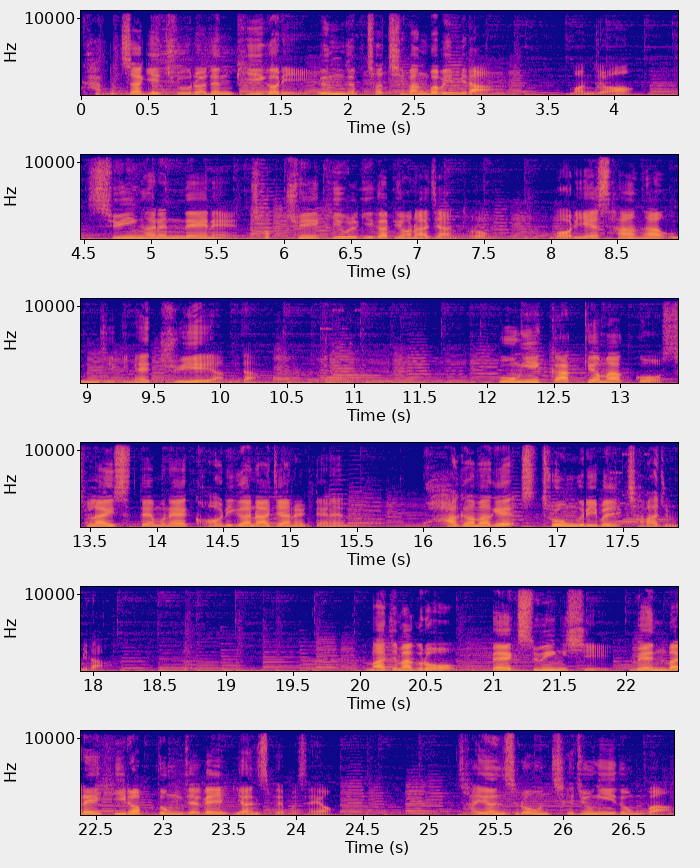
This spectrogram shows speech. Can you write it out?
갑자기 줄어든 비거리 응급처치 방법입니다. 먼저 스윙하는 내내 척추의 기울기가 변하지 않도록 머리의 상하 움직임에 주의해야 합니다. 공이 깎여 맞고 슬라이스 때문에 거리가 나지 않을 때는 과감하게 strong grip을 잡아줍니다. 마지막으로 백스윙 시 왼발의 heel up 동작을 연습해 보세요. 자연스러운 체중 이동과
